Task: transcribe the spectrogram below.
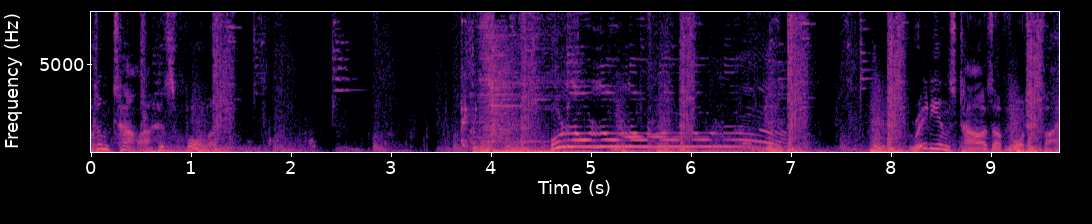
Bottom tower has fallen. Radiant's towers are fortified.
